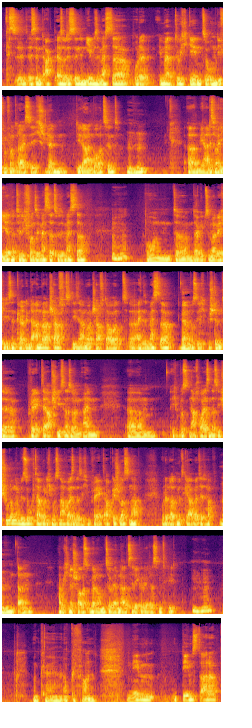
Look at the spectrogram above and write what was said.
Das, das, sind, also das sind in jedem Semester oder immer durchgehend so um die 35 Studenten, die da an Bord sind. Mhm. Ähm, ja, das variiert natürlich von Semester zu Semester. Mhm. Und ähm, da gibt es immer welche, die sind gerade in der Anwartschaft. Diese Anwartschaft dauert äh, ein Semester. Ja. Da muss ich bestimmte Projekte abschließen, also ein, ähm, ich muss nachweisen, dass ich Schulungen besucht habe und ich muss nachweisen, dass ich ein Projekt abgeschlossen habe oder dort mitgearbeitet habe. Mhm. Und dann habe ich eine Chance, übernommen zu werden als reguläres Mitglied. Mhm. Okay, abgefahren. Neben dem Startup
